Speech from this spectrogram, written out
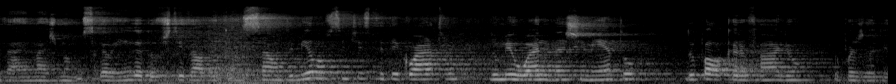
vai mais uma música linda do Festival da Canção de 1974, do meu ano de nascimento, do Paulo Carvalho, depois do Adeus.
